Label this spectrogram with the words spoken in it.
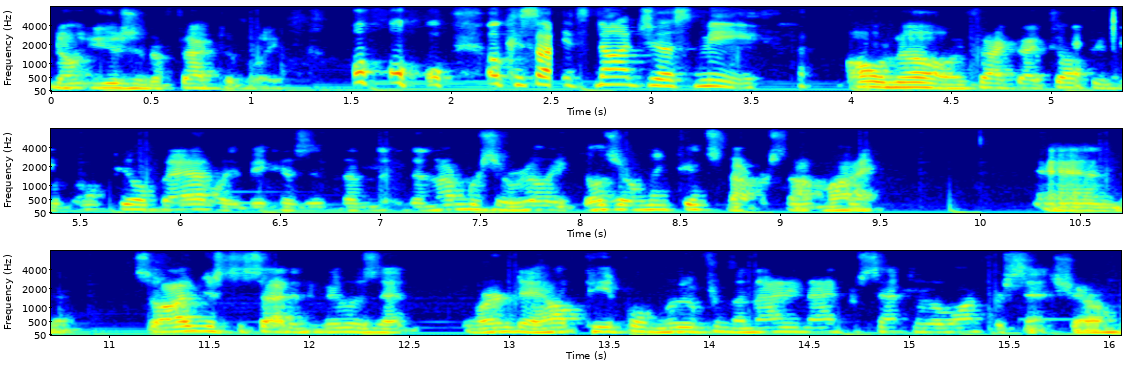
don't use it effectively. Oh, okay. So it's not just me. Oh no! In fact, I tell people don't feel badly because the, the numbers are really those are LinkedIn's numbers, not mine. And so I've just decided to do is that learn to help people move from the 99% to the 1%. Cheryl.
